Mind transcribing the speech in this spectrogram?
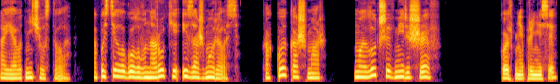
А я вот не чувствовала. Опустила голову на руки и зажмурилась. Какой кошмар. Мой лучший в мире шеф. Кофе мне принеси.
